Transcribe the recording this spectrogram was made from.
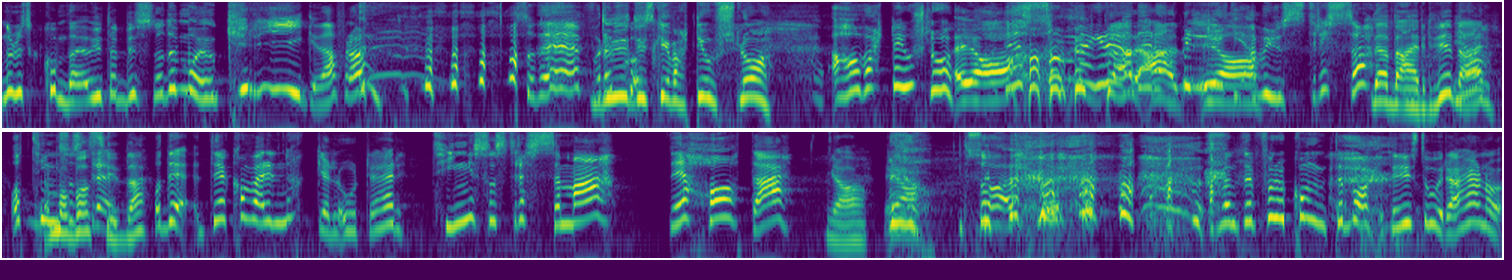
når du skal komme deg ut av bussen, og du må jo krige deg fram. Så det for Du, du skulle vært i Oslo. Jeg har vært i Oslo. Ja, Det er sånne greier. er- Jeg blir, ja. jeg blir jo stressa. Det er verre der. Ja, jeg må bare si det. Og det, det kan være nøkkelord til her. Ting som stresser meg. Det hater jeg. Ja. Ja. Så, men det, for å komme tilbake til historien her nå.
